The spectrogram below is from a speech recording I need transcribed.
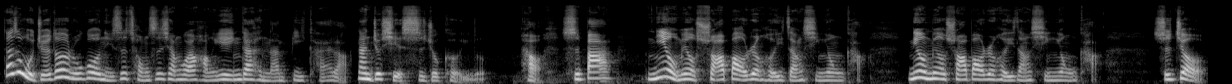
但是我觉得，如果你是从事相关行业，应该很难避开啦。那你就写是就可以了。好，十八，你有没有刷爆任何一张信用卡？你有没有刷爆任何一张信用卡？十九。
